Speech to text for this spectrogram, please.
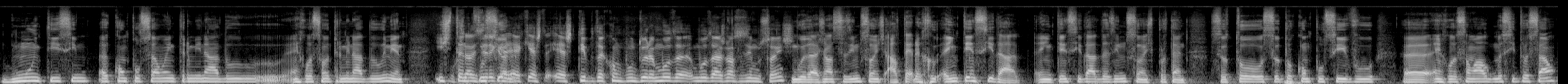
muitíssimo a compulsão em, determinado, em relação a determinado alimento. Isto tanto funciona... é que este, este, tipo de acupuntura muda, muda as nossas emoções? Muda as nossas emoções, altera a intensidade, a intensidade das emoções. Portanto, se eu estou, se eu estou compulsivo uh, em relação a alguma situação,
